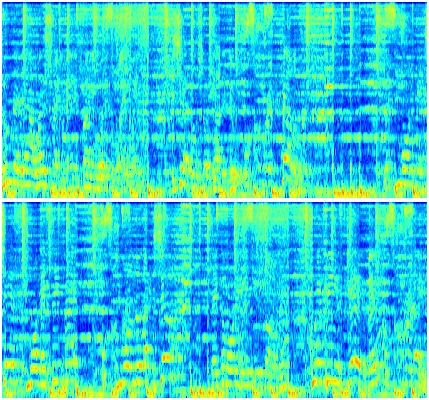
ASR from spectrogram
lose that down waist trainer, man, and train your waist the right way. The chef don't show you how to do it. Fellas, you want that chest? You want that six pack? You want to look like the chef? Man, come on in here and get some, man. Quit being scared, man. Hey,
